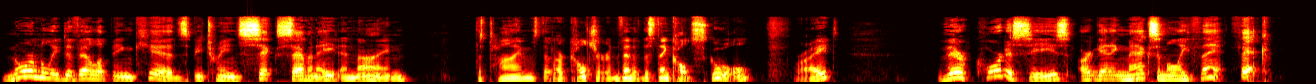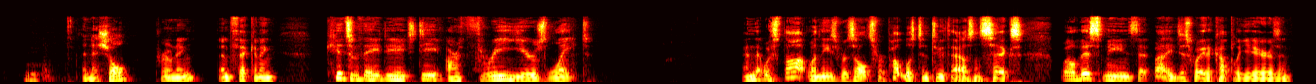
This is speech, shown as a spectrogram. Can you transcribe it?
Normally developing kids between six, seven, eight, and nine, the times that our culture invented this thing called school, right? Their cortices are getting maximally th- thick. Initial pruning, then thickening. Kids with ADHD are three years late. And that was thought when these results were published in 2006. Well, this means that, well, you just wait a couple of years and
